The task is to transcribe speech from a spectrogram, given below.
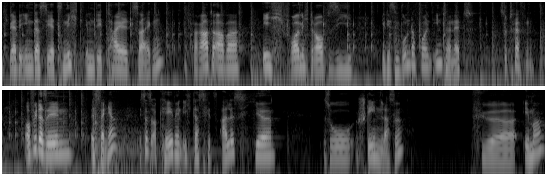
Ich werde Ihnen das jetzt nicht im Detail zeigen. Verrate aber, ich freue mich drauf, Sie in diesem wundervollen Internet zu treffen. Auf Wiedersehen. Svenja, ist das okay, wenn ich das jetzt alles hier so stehen lasse? Für immer?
